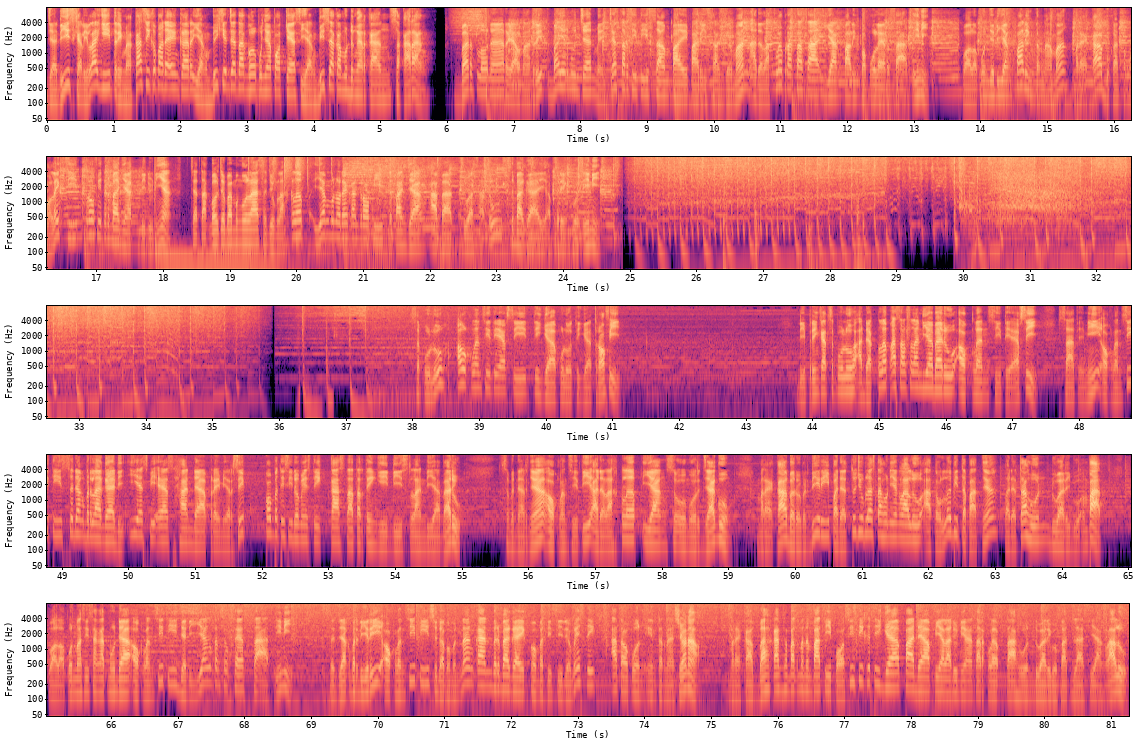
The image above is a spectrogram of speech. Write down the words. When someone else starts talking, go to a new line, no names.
Jadi sekali lagi terima kasih kepada Anchor yang bikin Cetak Gol punya podcast yang bisa kamu dengarkan sekarang. Barcelona, Real Madrid, Bayern Munchen, Manchester City, sampai Paris Saint-Germain adalah klub raksasa yang paling populer saat ini. Walaupun jadi yang paling ternama, mereka bukan pengoleksi trofi terbanyak di dunia. Cetak Gol coba mengulas sejumlah klub yang menorehkan trofi sepanjang abad 21 sebagai berikut ini. 10 Auckland City FC 33 trofi. Di peringkat 10 ada klub asal Selandia Baru Auckland City FC. Saat ini Auckland City sedang berlaga di ESPS Handa Premiership, kompetisi domestik kasta tertinggi di Selandia Baru. Sebenarnya Auckland City adalah klub yang seumur jagung. Mereka baru berdiri pada 17 tahun yang lalu atau lebih tepatnya pada tahun 2004. Walaupun masih sangat muda, Auckland City jadi yang tersukses saat ini. Sejak berdiri, Auckland City sudah memenangkan berbagai kompetisi domestik ataupun internasional. Mereka bahkan sempat menempati posisi ketiga pada Piala Dunia Antar Klub tahun 2014 yang lalu.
